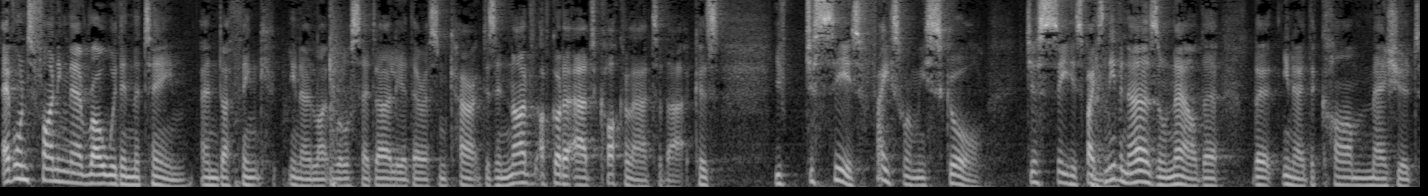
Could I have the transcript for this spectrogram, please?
everyone's finding their role within the team. And I think, you know, like Will said earlier, there are some characters in. And I've, I've got to add Coquelin to that because you just see his face when we score. Just see his face, and even Özil now, the the you know the calm, measured,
